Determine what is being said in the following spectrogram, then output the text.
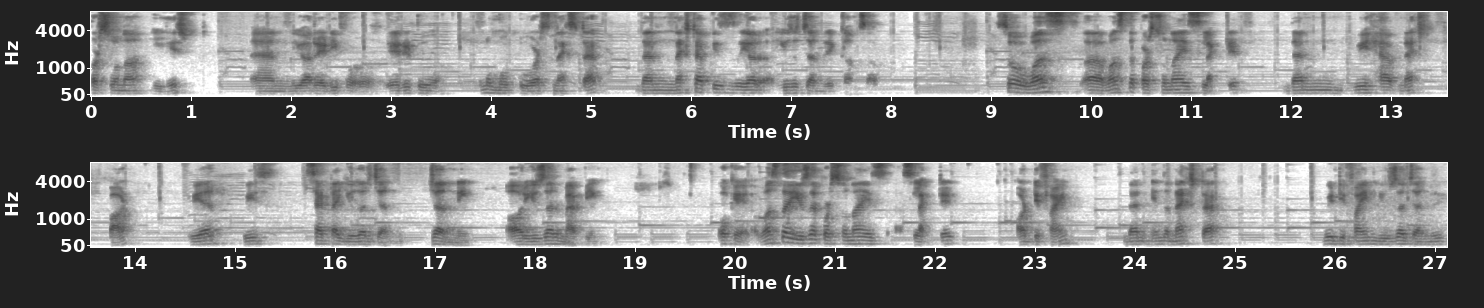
persona list and you are ready for ready to you know move towards next step then next step is your user journey comes up so once uh, once the persona is selected then we have next part where we set a user journey or user mapping okay once the user persona is selected or defined then in the next step we define user journey,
